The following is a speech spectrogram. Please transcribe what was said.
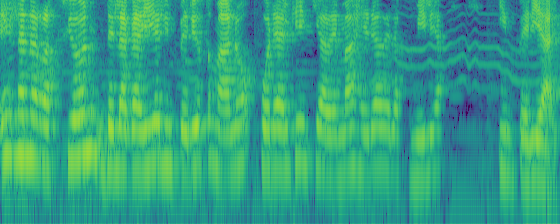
es la narración de la caída del Imperio Otomano por alguien que además era de la familia imperial.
